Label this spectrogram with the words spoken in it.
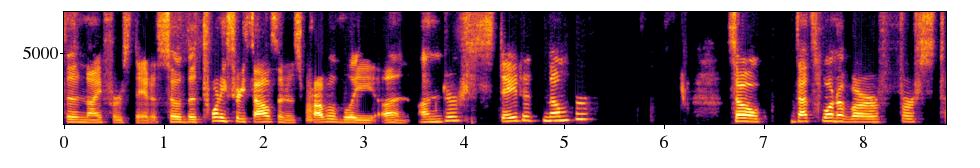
the NFIRS data. So the 23,000 is probably an understated number. So that's one of our first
